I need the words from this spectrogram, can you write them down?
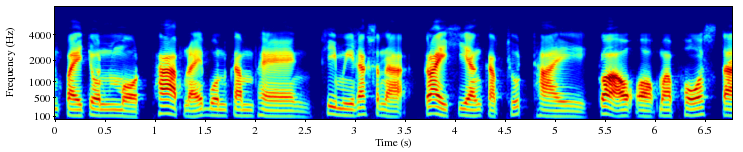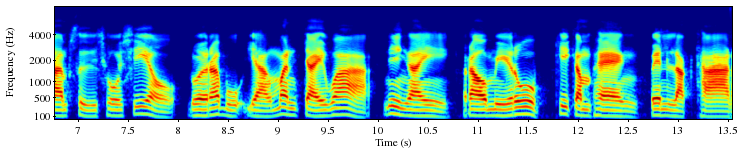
รไปจนหมดภาพไหนบนกำแพงที่มีลักษณะ ใกล้เคียงกับชุดไทย ก็เอาออกมาโพสต์ตามสื่อโซเชียล โดยระบุอย่างมั่นใจว่า นี่ไง เรามีรูปที่กำแพงเป็นหลักฐาน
